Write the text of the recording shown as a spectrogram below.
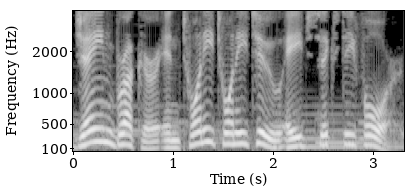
Jane Brucker in 2022 age 64.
